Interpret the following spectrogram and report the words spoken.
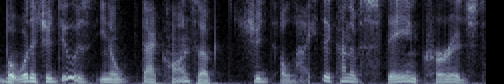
but what it should do is, you know, that concept should allow you to kind of stay encouraged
